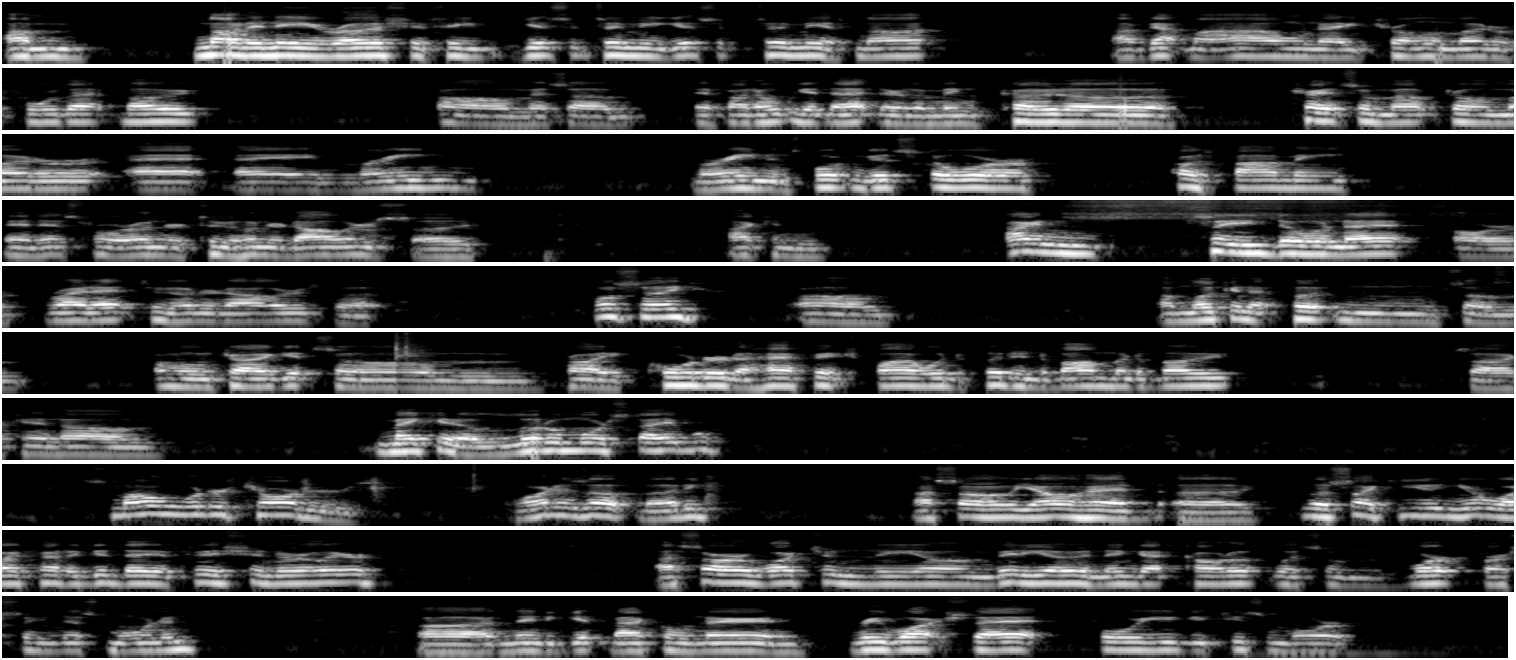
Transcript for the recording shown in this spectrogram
I'm not in any rush. If he gets it to me, he gets it to me. If not, I've got my eye on a trolling motor for that boat um, it's a if I don't get that, there's a Minn Kota transom mount trolling motor at a marine marine and sporting goods store close by me, and it's for under two hundred dollars. So I can I can see doing that or right at two hundred dollars, but we'll see. Um, I'm looking at putting some I'm gonna try to get some probably quarter to half inch plywood to put in the bottom of the boat so I can um, make it a little more stable. Small water charters. What is up, buddy? I saw y'all had uh looks like you and your wife had a good day of fishing earlier. I started watching the um, video and then got caught up with some work first thing this morning. Uh, I need to get back on there and rewatch that for you, get you some more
